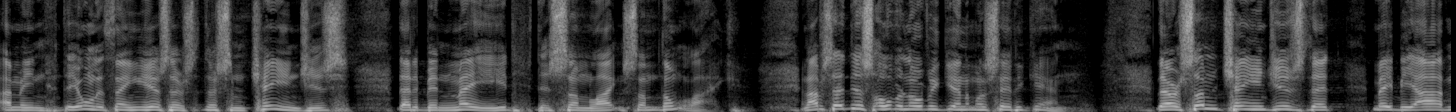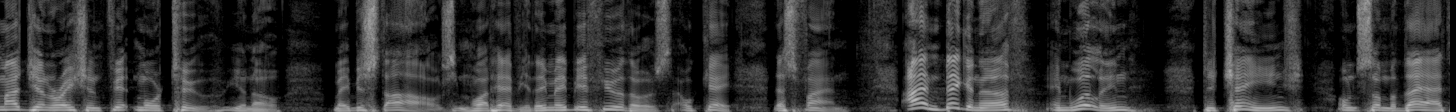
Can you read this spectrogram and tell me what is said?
I mean, the only thing is there's, there's some changes that have been made that some like and some don't like. And I've said this over and over again, I'm going to say it again. There are some changes that maybe I, my generation fit more to, you know, maybe styles and what have you. There may be a few of those. Okay, that's fine. I'm big enough and willing to change on some of that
